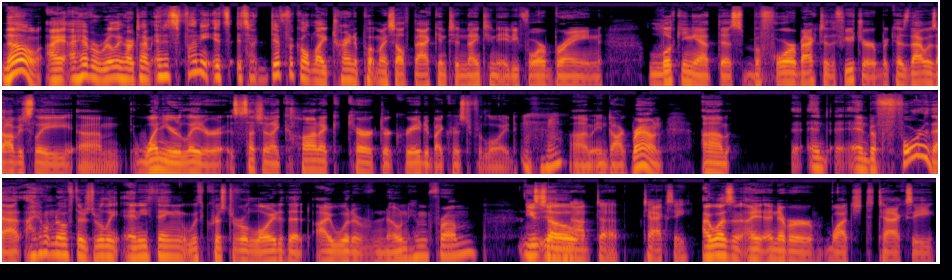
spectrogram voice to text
No, I, I have a really hard time, and it's funny. It's it's difficult, like trying to put myself back into 1984 brain, looking at this before Back to the Future, because that was obviously um, one year later, such an iconic character created by Christopher Lloyd um, in Doc Brown. Um, and and before that, I don't know if there's really anything with Christopher Lloyd that I would have known him from. You So- not uh, Taxi. I wasn't. I, I never watched Taxi.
